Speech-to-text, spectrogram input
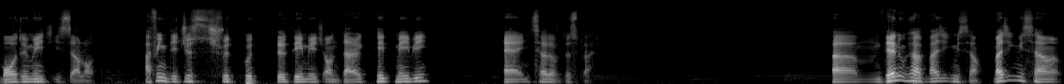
more damage is a lot. I think they just should put the damage on direct hit maybe, uh, instead of the splash. Um, then we have Magic Missile. Magic Missile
